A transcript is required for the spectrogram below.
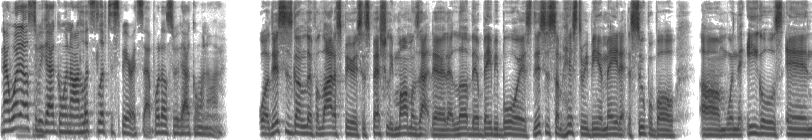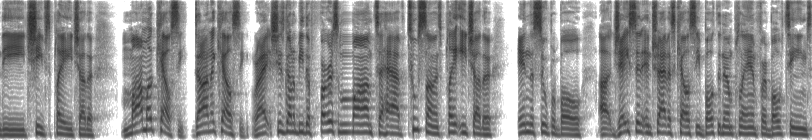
Now, what else do we got going on? Let's lift the spirits up. What else do we got going on? Well, this is going to lift a lot of spirits, especially mamas out there that love their baby boys. This is some history being made at the Super Bowl um, when the Eagles and the Chiefs play each other. Mama Kelce, Donna Kelce, right? She's going to be the first mom to have two sons play each other in the Super Bowl. Uh, Jason and Travis Kelce, both of them playing for both teams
